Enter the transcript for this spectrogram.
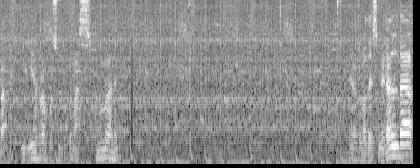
vale. Y hierro, pues un poco más. Vale. Lo de esmeralda.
